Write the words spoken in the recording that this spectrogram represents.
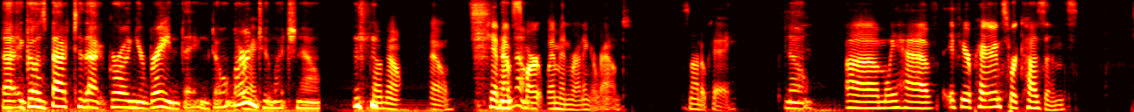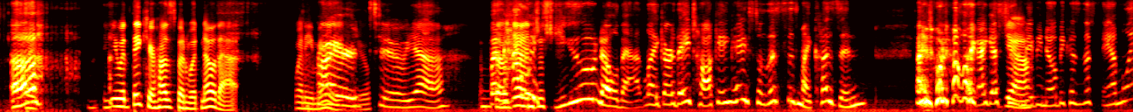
that it goes back to that growing your brain thing. Don't learn right. too much now. No no no. Can't have no. smart women running around. It's not okay no. Um, we have if your parents were cousins. Uh, you would think your husband would know that when he married you. to, yeah. But so again, how would just you know that? Like, are they talking? Hey, so this is my cousin. I don't know. Like, I guess yeah. you maybe know because of the family.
